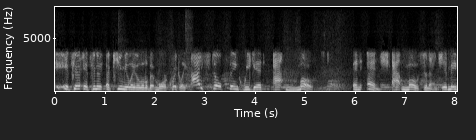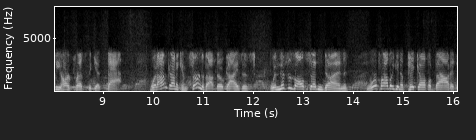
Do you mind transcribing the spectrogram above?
it's gonna it's gonna accumulate a little bit more quickly. I still think we get at most an inch, at most an inch. It may be hard pressed to get that. What I'm kind of concerned about, though, guys, is when this is all said and done, we're probably going to pick up about an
